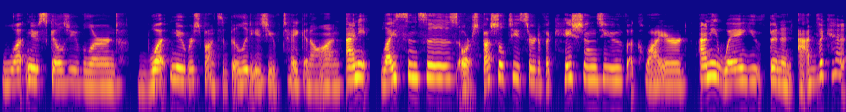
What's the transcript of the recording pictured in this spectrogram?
what new skills you've learned, what new responsibilities you've taken on, any licenses or specialty certifications you've acquired, any way you've been an advocate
